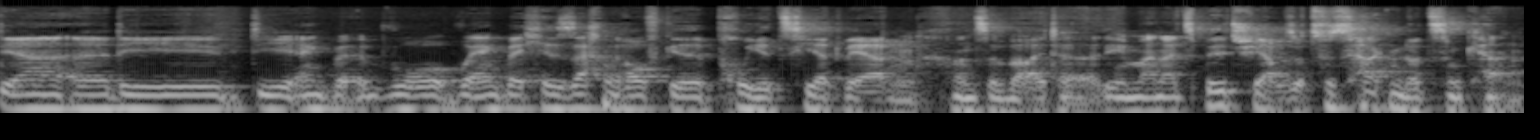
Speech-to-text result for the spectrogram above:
der äh, die, die wo, wo irgendwelche Sachen drauf projiziert werden und so weiter, die man als Bildschirm sozusagen nutzen kann.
